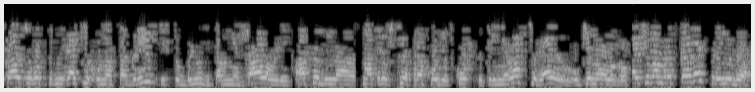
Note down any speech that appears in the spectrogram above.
слава тебе, Господи, никаких у нас агрессий, чтобы люди там не жаловались. Особенно, смотрю, все проходят курсы тренировки, да, у кинологов. Хочу вам рассказать про него.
